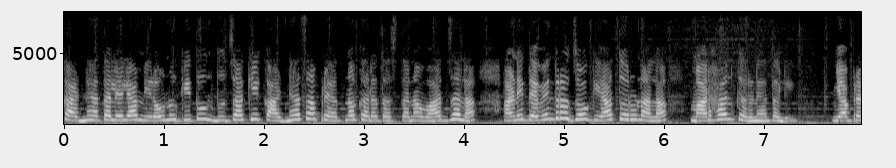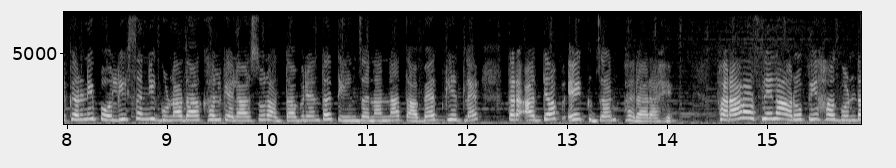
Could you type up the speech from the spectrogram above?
काढण्यात आलेल्या मिरवणुकीतून दुचाकी काढण्याचा प्रयत्न करत असताना वाद झाला आणि देवेंद्र जोग या तरुणाला मारहाण करण्यात आली. या प्रकरणी पोलिसांनी गुन्हा दाखल केला असून आतापर्यंत तीन जणांना ताब्यात घेतलंय तर अद्याप एक जण फरार आहे. फरार असलेला आरोपी हा गुंड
